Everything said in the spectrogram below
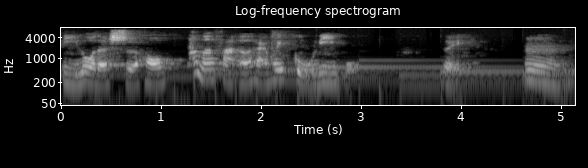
低落的时候，他们反而还会鼓励我，对，嗯。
